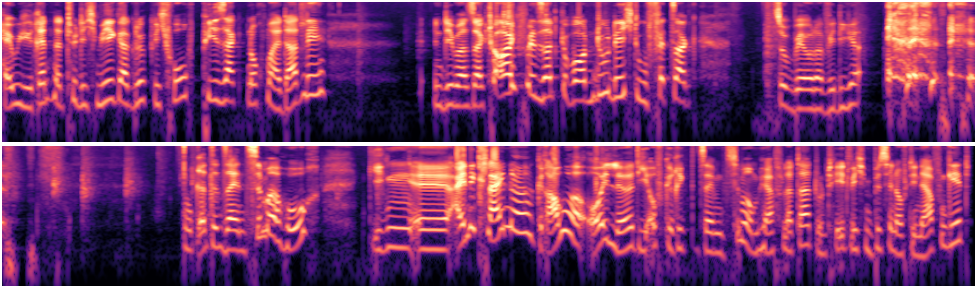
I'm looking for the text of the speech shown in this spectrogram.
Harry rennt natürlich mega glücklich hoch. Pi sagt nochmal Dudley. Indem er sagt, oh, ich bin satt geworden, du nicht, du Fettsack. So mehr oder weniger. und rennt in sein Zimmer hoch gegen äh, eine kleine graue Eule, die aufgeregt in seinem Zimmer umherflattert und Hedwig ein bisschen auf die Nerven geht.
